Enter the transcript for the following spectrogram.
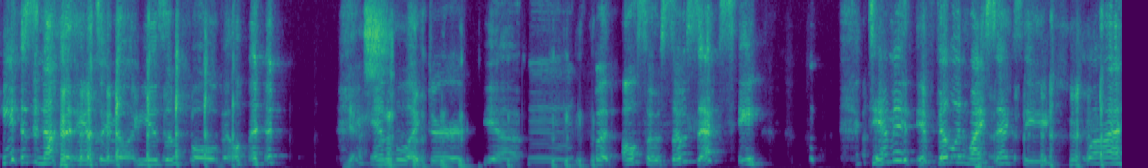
he is not an anti-villain. He is a full villain. Yes. Hannibal Lecter, yeah, mm, but also so sexy. Damn it! If villain, why sexy? Why?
